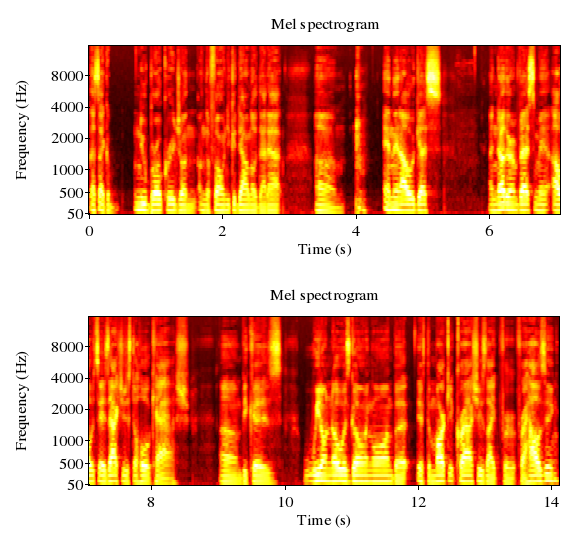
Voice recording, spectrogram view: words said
that's like a new brokerage on on the phone. You could download that app. Um, and then I would guess another investment I would say is actually just to hold cash um, because we don't know what's going on. But if the market crashes, like for for housing,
